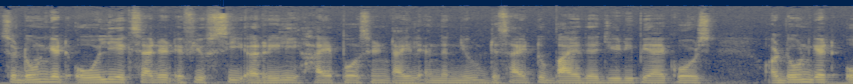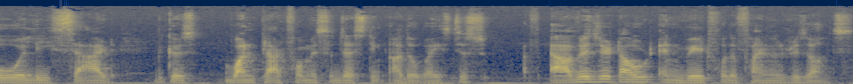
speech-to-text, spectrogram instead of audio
So don't get overly excited if you see a really high percentile and then you decide to buy their gdpi course or don't get overly sad because one platform is suggesting otherwise. Just average it out and wait for the final results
